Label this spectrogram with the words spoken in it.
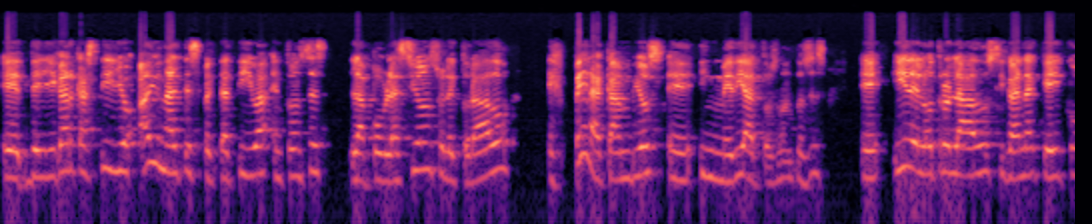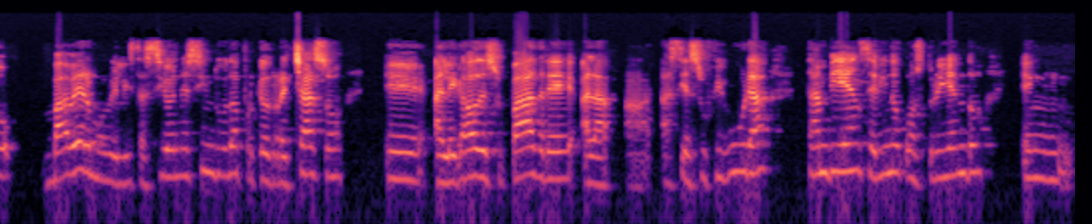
de llegar Castillo hay una alta expectativa, entonces la población, su electorado, espera cambios eh, inmediatos, ¿no? Entonces, eh, y del otro lado, si gana Keiko, va a haber movilizaciones sin duda porque el rechazo eh, al legado de su padre, hacia su figura, también se vino construyendo en,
